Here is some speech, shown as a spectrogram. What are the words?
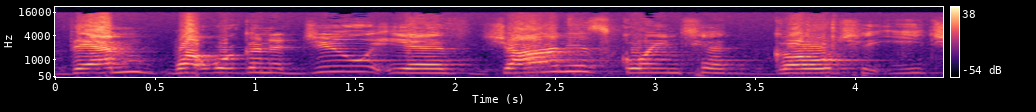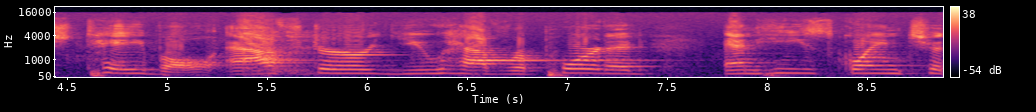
Then what we're going to do is John is going to go to each table after you have reported and he's going to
